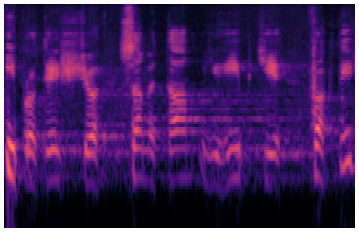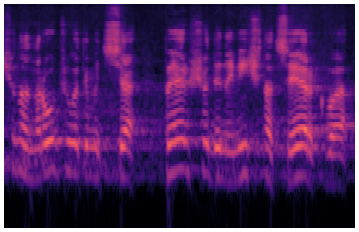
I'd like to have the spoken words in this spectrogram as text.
і про те, що саме там, у Єгипті, фактично народжуватиметься перша динамічна церква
